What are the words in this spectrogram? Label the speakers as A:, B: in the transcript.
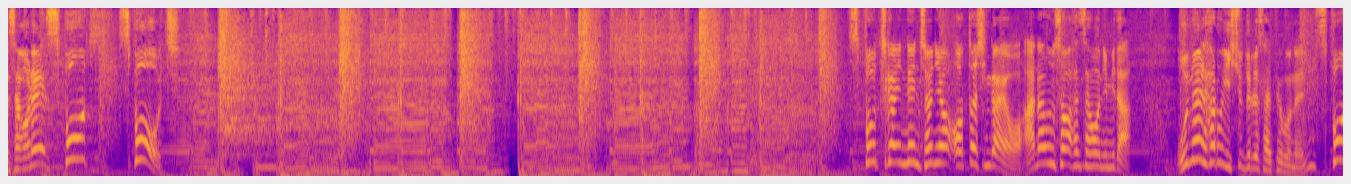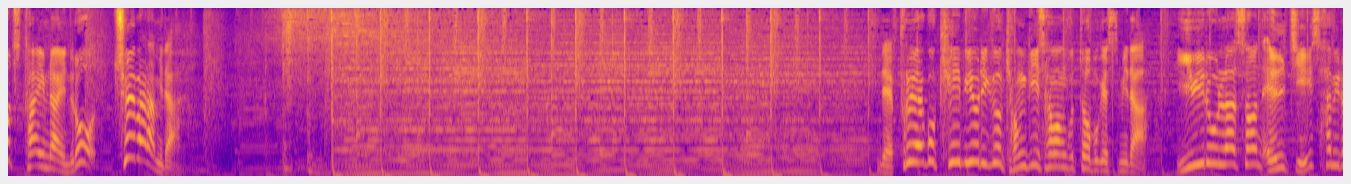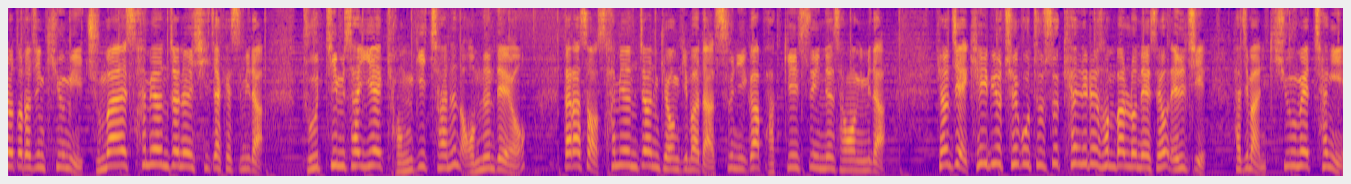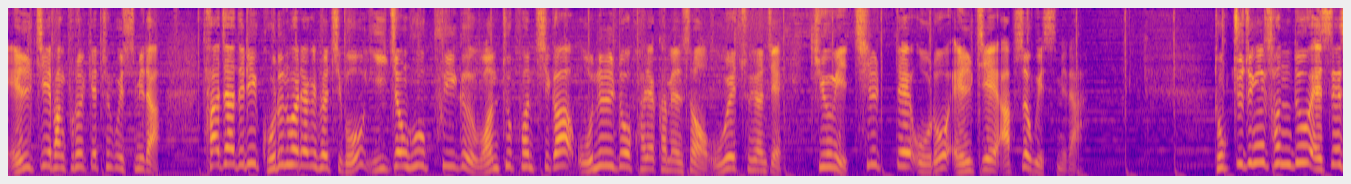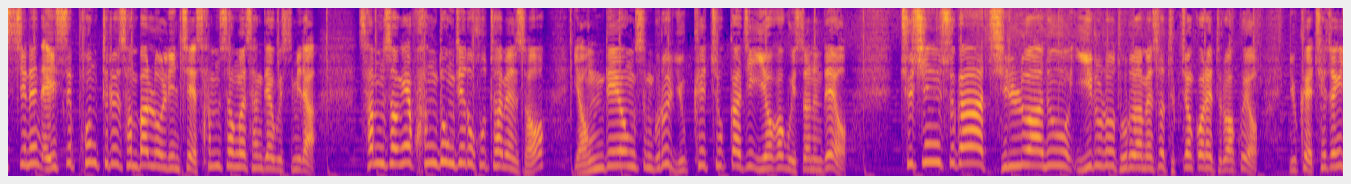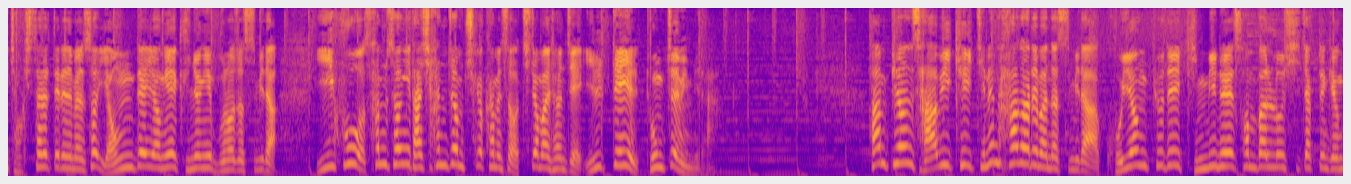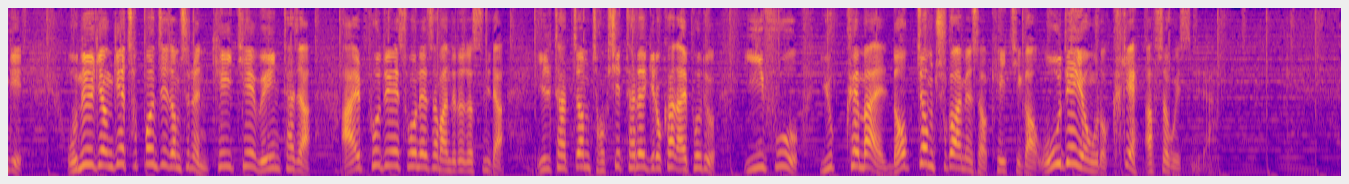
A: 한상원의 스포츠 스포츠 스포츠가 있는 저녁 어떠신가요? 아나운서 한상원입니다. 오늘 하루 이슈들을 살펴보는 스포츠 타임라인으로 출발합니다. 네, 프로야구 KBO 리그 경기 상황부터 보겠습니다. 2위로 올라선 LG, 3위로 떨어진 키움이 주말 3연전을 시작했습니다. 두 팀 사이에 경기차는 없는데요. 따라서 3연전 경기마다 순위가 바뀔 수 있는 상황입니다. 현재 KBO 최고 투수 켈리를 선발로 내세운 LG. 하지만 키움의 창이 LG의 방풀을 깨트고 있습니다. 타자들이 고른 활약을 펼치고 이정후 푸이그 원투펀치가 오늘도 활약하면서 5회 초 현재 키움이 7대 5로 LG에 앞서고 있습니다. 독주 중인 선두 SSG는 에이스 폰트를 선발로 올린 채 삼성을 상대하고 있습니다. 삼성의 황동재도 호투하면서 0대0 승부를 6회 초까지 이어가고 있었는데요. 추신수가 진루한 후 2루로 도루하면서 득점권에 들어왔고요. 6회 최정이 적시타를 때려내면서 0대 0의 균형이 무너졌습니다. 이후 삼성이 다시 한 점 추격하면서 7회 말 현재 1대1 동점입니다. 한편 4위 KT는 한화를 만났습니다. 고영표 대 김민회 선발로 시작된 경기. 오늘 경기의 첫 번째 점수는 KT의 외인 타자 알포드의 손에서 만들어졌습니다. 1타점 적시타를 기록한 알포드 이후 6회 말 넉 점 추가하면서 KT가 5대 0으로 크게 앞서고 있습니다.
